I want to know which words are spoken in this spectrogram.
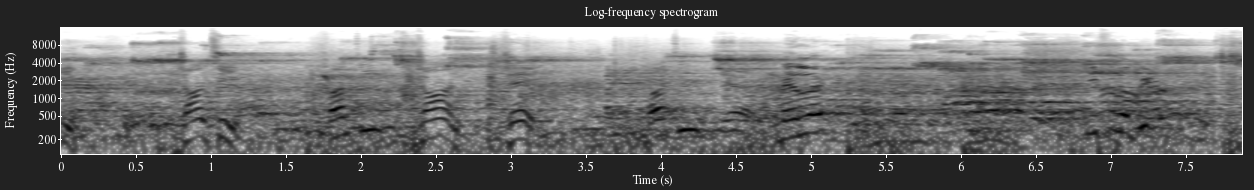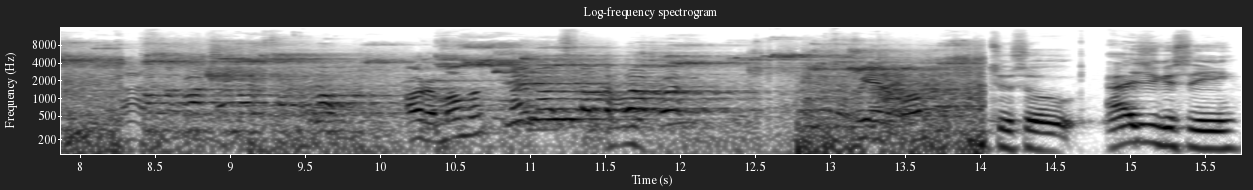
T. John T. John T? John. J. John T? Yeah. Miller? You Filipino? Ah. Oh, the mama? We had a mom. So, as you can see,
